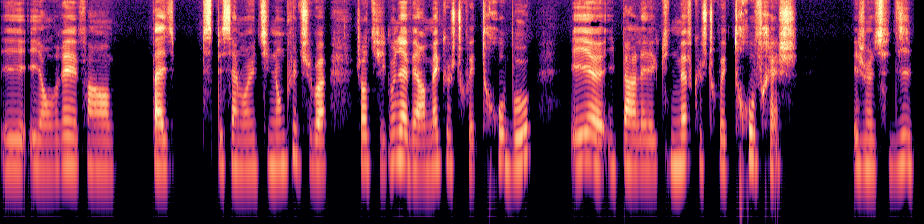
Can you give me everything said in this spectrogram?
Et, et en vrai, enfin, pas spécialement utile non plus, tu vois. Genre, typiquement, il y avait un mec que je trouvais trop beau et euh, il parlait avec une meuf que je trouvais trop fraîche. Et je me suis dit,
